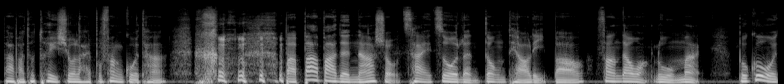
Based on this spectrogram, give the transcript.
爸爸都退休了还不放过他，把爸爸的拿手菜做冷冻调理包放到网络卖。”不过我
